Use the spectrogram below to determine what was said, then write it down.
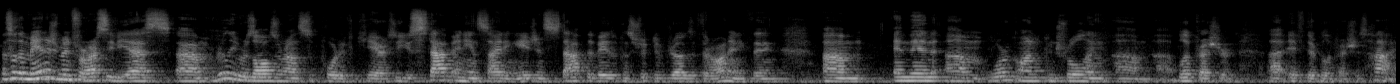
And so the management for RCVS um, really resolves around supportive care. So you stop any inciting agents, stop the vasoconstrictive drugs if they're on anything, um, and then um, work on controlling um, uh, blood pressure uh, if their blood pressure is high.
